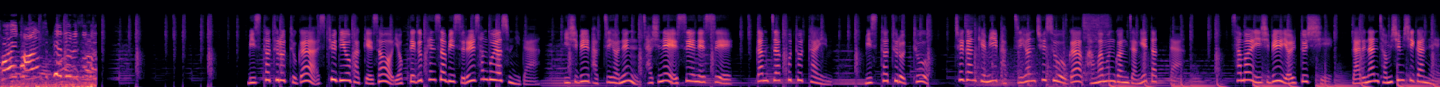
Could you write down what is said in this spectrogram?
저희 다음 스케줄 있어서 미스터 트로트가 스튜디오 밖에서 역대급 팬 서비스를 선보였습니다. 20일 박지현은 자신의 SNS에 깜짝 포토타임 미스터 트로트 최강케미 박지현 최수호가 광화문 광장에 떴다. 3월 20일 12시 나른한 점심시간에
